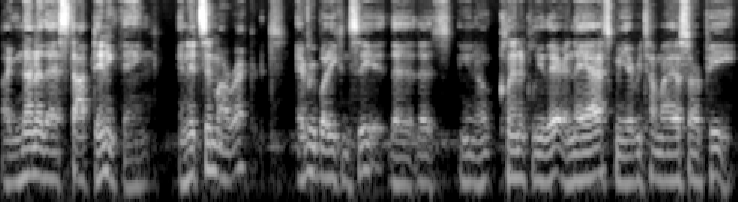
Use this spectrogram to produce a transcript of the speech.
Like none of that stopped anything. And it's in my records. Everybody can see it. That, that's, you know, clinically there. And they ask me every time I SRP,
